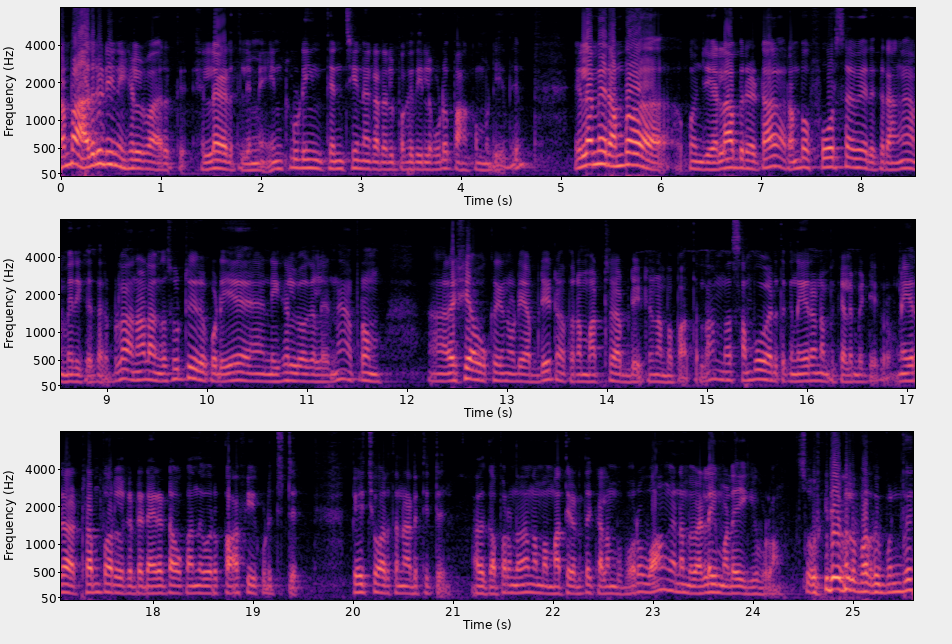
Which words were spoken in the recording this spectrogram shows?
ரொம்ப அதிரடி நிகழ்வாக இருக்குது எல்லா இடத்துலையுமே இன்க்ளூடிங் தென்சீன கடல் பகுதியில் கூட பார்க்க முடியுது. எல்லாமே ரொம்ப கொஞ்சம் எலாபரேட்டாக ரொம்ப ஃபோர்ஸாகவே இருக்கிறாங்க அமெரிக்க தரப்பில். அதனால் அங்கே சுற்றி இருக்கக்கூடிய நிகழ்வுகள் என்ன அப்புறம் ரஷ்யா உக்ரைனுடைய அப்டேட் அப்புறம் மற்ற அப்டேட்டு நம்ம பார்த்துடலாம். அந்த சம்பவ இடத்துக்கு நேராக நம்ம கிளம்பிட்டே இருக்கிறோம். நேராக ட்ரம்ப் அவர்கள்கிட்ட டைரெக்டாக உட்காந்து ஒரு காஃபியை குடிச்சிட்டு பேச்சுவார்த்தை நடத்திட்டு அதுக்கப்புறம் தான் நம்ம மற்ற இடத்துக்கு கிளம்ப போகிறோம் வாங்க நம்ம வெள்ளை மலைக்கு போகலாம் ஸோ வீடியோக்குள்ள போகிறதுக்கு முன்பு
